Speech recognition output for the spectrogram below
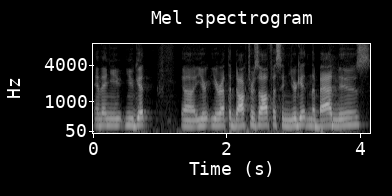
and then you, you get, uh, you're, you're at the doctor's office and you're getting the bad news,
